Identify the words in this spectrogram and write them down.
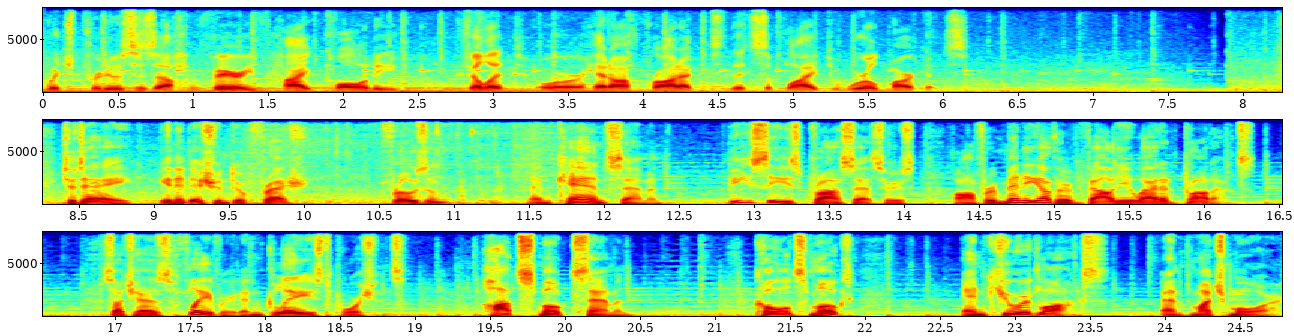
which produces a very high quality fillet or head off product that's supplied to world markets. Today, in addition to fresh, frozen, and canned salmon, BC's processors offer many other value added products, such as flavored and glazed portions, hot smoked salmon, cold smoked, and cured lox, and much more.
